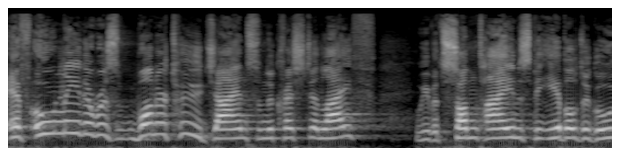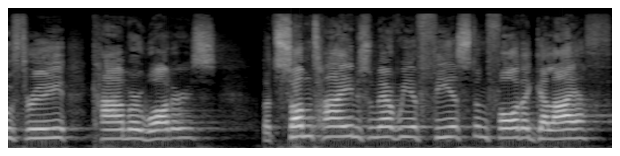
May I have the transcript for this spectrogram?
If only there was one or two giants in the Christian life, we would sometimes be able to go through calmer waters. But sometimes, whenever we have faced and fought a Goliath,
